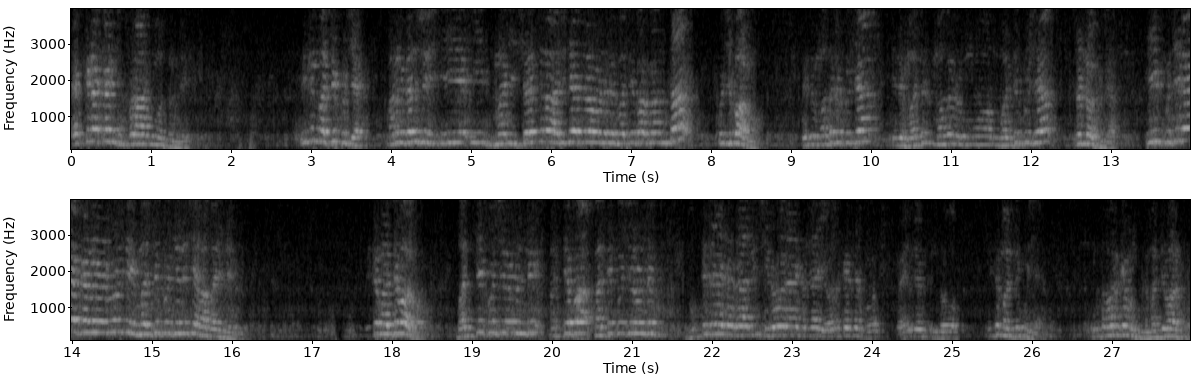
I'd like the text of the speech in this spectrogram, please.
ఎక్కడెక్కడి నుంచి ప్రారంభమవుతుంది? ఇది మధ్య కుజ. మనకు తెలుసు ఈ ఈ మ- ఈ చేతిలో అరి చేతిలో ఉండేది మధ్య భాగం అంతా కుజ భాగం. ఇది మొదటి కుజ ఇది మొదటి మొదటి మధ్య కుజ రెండో కుజ. ఈ కుజ రేఖ అనేటువంటిది మధ్య కుజ నుంచి ఎలా బయలుదేరింది? ఇది మధ్య భాగం. మధ్య కుజుల నుండి మధ్య మధ్య కుజుల నుండి బుద్ధి రేఖ కానీ శిరవ రేఖ కానీ ఎవరికైతే బయలుదేరుతుందో ఇది మధ్య కుజ ఇంతవరకే ఉంటుంది మధ్య వరకు.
